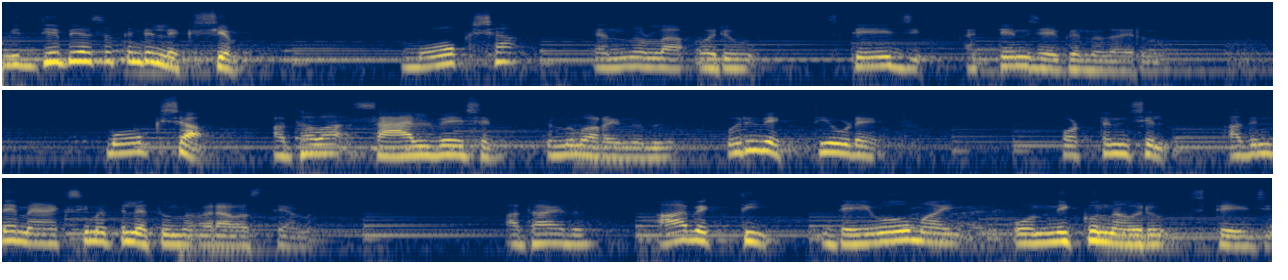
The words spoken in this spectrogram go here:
വിദ്യാഭ്യാസത്തിന്റെ ലക്ഷ്യം മോക്ഷ എന്നുള്ള ഒരു സ്റ്റേജ് അറ്റൻഡ് ചെയ്യുന്നതായിരുന്നു. മോക്ഷ അഥവാ സാൽവേഷൻ എന്ന് പറയുന്നത് ഒരു വ്യക്തിയുടെ പൊട്ടൻഷ്യൽ അതിന്റെ മാക്സിമത്തിലെത്തുന്ന ഒരവസ്ഥയാണ്. അതായത് ആ വ്യക്തി ദൈവവുമായി ഒന്നിക്കുന്ന ഒരു സ്റ്റേജ്.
